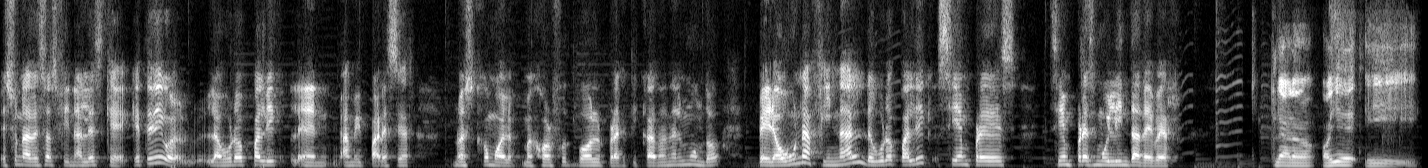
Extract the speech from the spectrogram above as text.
es una de esas finales que, que te digo, la Europa League, a mi parecer, no es como el mejor fútbol practicado en el mundo, pero una final de Europa League siempre es, siempre es muy linda de ver. Claro, oye, y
